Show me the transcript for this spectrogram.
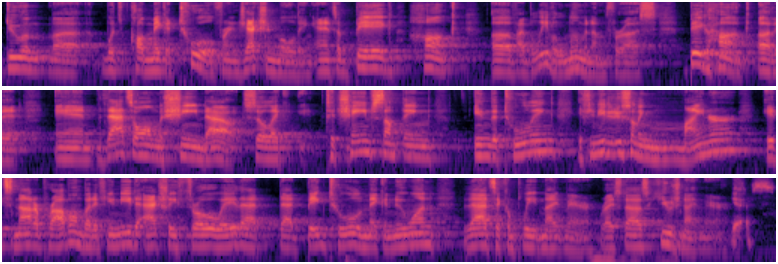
do a, uh, what's called make a tool for injection molding, and it's a big hunk of, I believe, aluminum for us, big hunk of it, and that's all machined out. So, like to change something in the tooling, if you need to do something minor, it's not a problem. But if you need to actually throw away that that big tool and make a new one, that's a complete nightmare, right, Stas? Huge nightmare. Yes.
